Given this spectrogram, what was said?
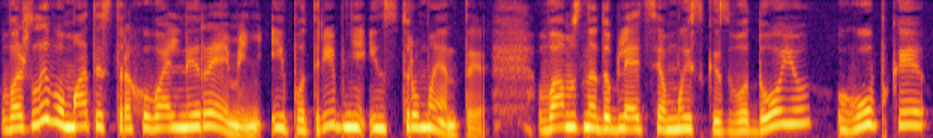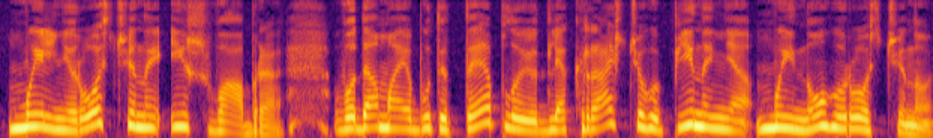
важливо мати страхувальний ремінь і потрібні інструменти. Вам знадобляться миски з водою, губки, мильні розчини і швабра. Вода має бути теплою для кращого пінення мийного розчину.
